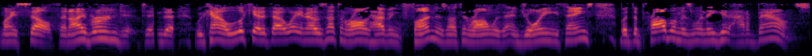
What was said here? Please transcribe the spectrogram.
myself. And I've earned it. And uh, we kind of look at it that way. Now, there's nothing wrong with having fun. There's nothing wrong with enjoying things. But the problem is when they get out of bounds,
